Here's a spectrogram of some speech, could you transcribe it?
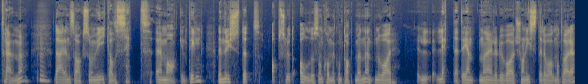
traume. Det er en sak som vi ikke hadde sett eh, maken til. Den rystet absolutt alle som kom i kontakt med den, enten du var lette etter jentene, eller du var journalist, eller hva det måtte være.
